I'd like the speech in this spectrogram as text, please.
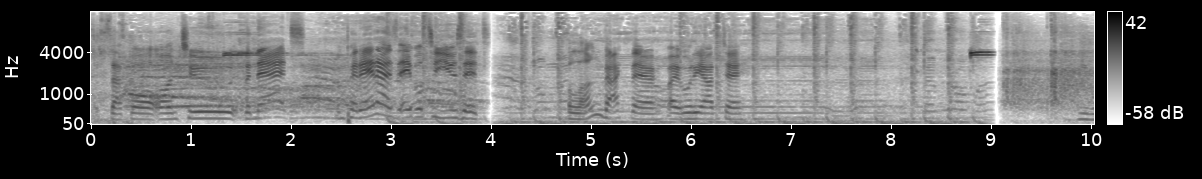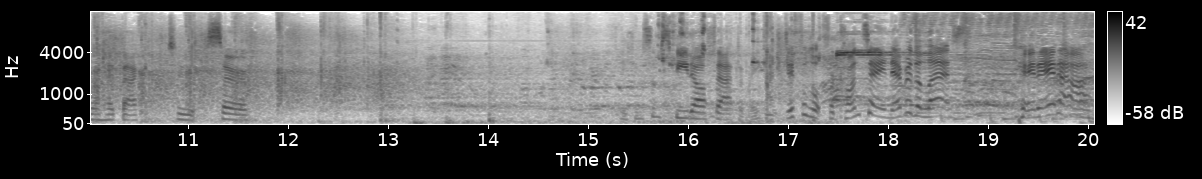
gets that ball onto the net, and Pereyra is able to use it. Flung back there by Uriarte. He will head back to serve. Taking some speed off that, but making it difficult for Conte. Nevertheless, Pereyra.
